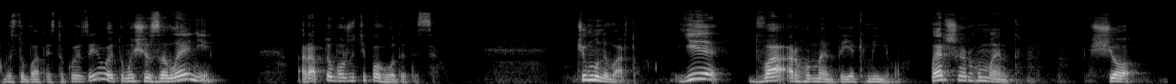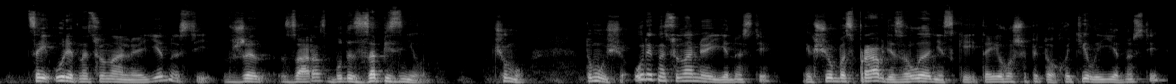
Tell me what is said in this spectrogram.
виступати з такою заявою, тому що зелені раптом можуть і погодитися. Чому не варто? Є два аргументи, як мінімум. Перший аргумент, що цей уряд національної єдності вже зараз буде запізнілим. Чому? Тому що уряд національної єдності, якщо би справді Зеленський та його Шепіто хотіли єдності,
